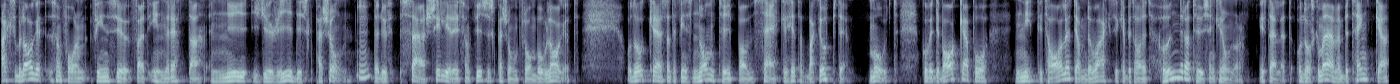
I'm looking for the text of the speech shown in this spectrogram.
Aktiebolaget som form finns ju för att inrätta en ny juridisk person. Mm. Där du särskiljer dig som fysisk person från bolaget. Och då krävs att det finns någon typ av säkerhet att backa upp det mot. Går vi tillbaka på 90-talet, ja men då var aktiekapitalet 100 000 kronor istället. Och då ska man även betänka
